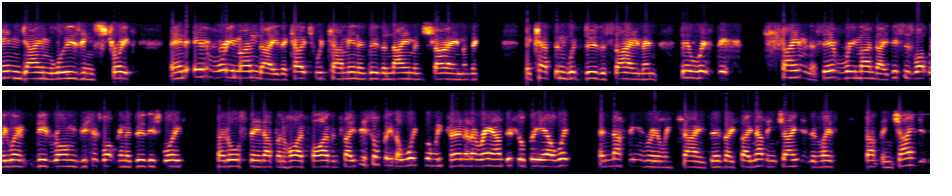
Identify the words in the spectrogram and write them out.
ten game losing streak, and every Monday the coach would come in and do the name and shame, and the the captain would do the same, and there was this sameness every Monday. This is what we went did wrong. This is what we're going to do this week. They'd all stand up and high five and say, "This will be the week when we turn it around. This will be our week." And nothing really changed. As they say, nothing changes unless something changes.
